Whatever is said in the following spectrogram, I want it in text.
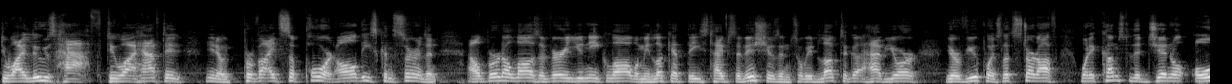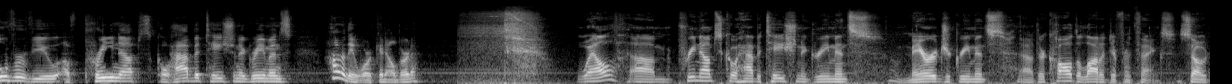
do I lose half? Do I have to, you know, provide support? All these concerns. And Alberta law is a very unique law when we look at these types of issues. And so we'd love to have your your viewpoints. Let's start off when it comes to the general overview of prenups, cohabitation agreements. How do they work in Alberta? Well, um, prenups, cohabitation agreements, marriage agreements, uh, they're called a lot of different things. So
